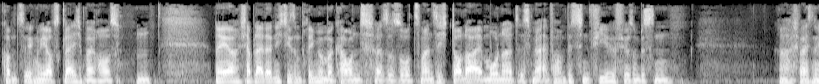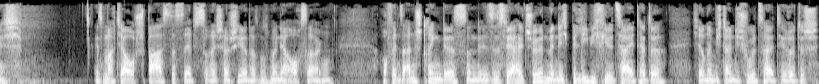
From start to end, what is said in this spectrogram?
kommt es irgendwie aufs Gleiche bei raus. Hm. Naja, ich habe leider nicht diesen Premium-Account. Also so 20 Dollar im Monat ist mir einfach ein bisschen viel für so ein bisschen, ach, ich weiß nicht. Es macht ja auch Spaß, das selbst zu recherchieren. Das muss man ja auch sagen. Auch wenn es anstrengend ist. Und es wäre halt schön, wenn ich beliebig viel Zeit hätte. Ich erinnere mich da an die Schulzeit. Theoretisch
